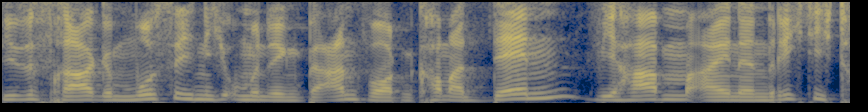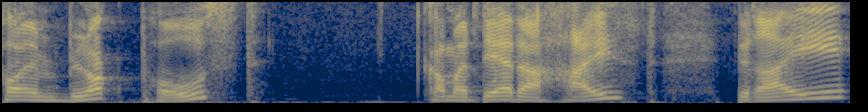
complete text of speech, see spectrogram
Diese Frage muss ich nicht unbedingt beantworten, Komma, denn wir haben einen richtig tollen Blogpost, Komma, der da heißt drei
